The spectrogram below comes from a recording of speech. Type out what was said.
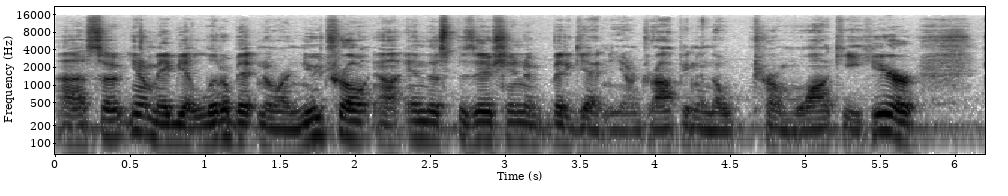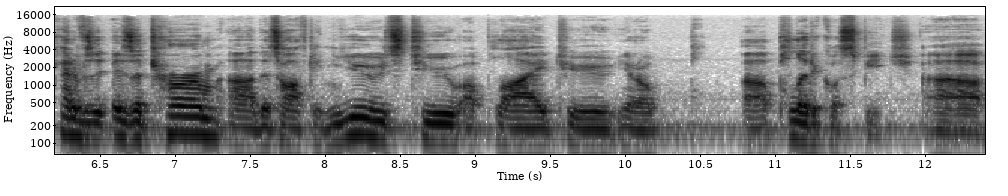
Uh, so you know maybe a little bit more neutral uh, in this position, but again you know dropping in the term wonky here, kind of is a term uh, that's often used to apply to you know uh, political speech, uh,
